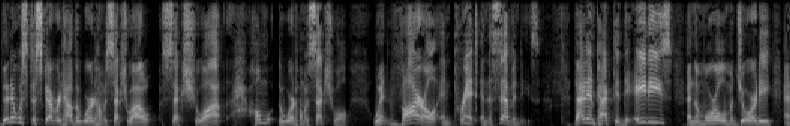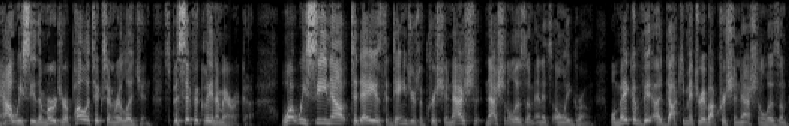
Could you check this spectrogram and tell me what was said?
Then it was discovered how the word homosexual, sexual, homo, the word homosexual went viral in print in the 70s. That impacted the 80s and the moral majority and how we see the merger of politics and religion, specifically in America. What we see now today is the dangers of Christian nationalism, and it's only grown. We'll make a, vi- a, documentary about Christian nationalism,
